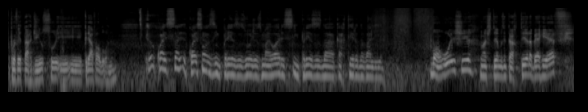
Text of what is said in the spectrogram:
aproveitar disso e, e criar valor. Né? Quais, quais são as empresas hoje, as maiores empresas da carteira da Valia? Bom, hoje nós temos em carteira a BRF,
